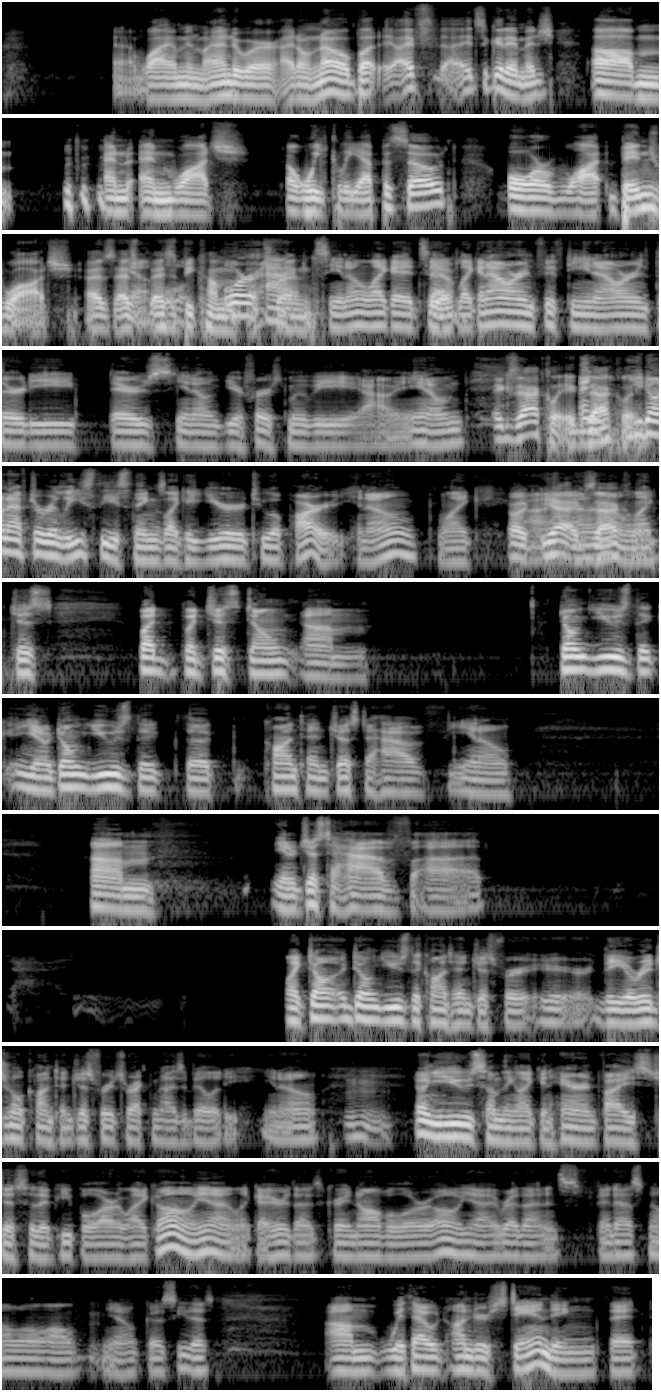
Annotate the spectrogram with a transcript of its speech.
Uh, why I'm in my underwear, I don't know, but I've, it's a good image. Um, and and watch a weekly episode or wa binge watch as as, Yeah, as or- become or a trend. acts, you know, like I had said, Yeah. like an hour and fifteen, hour and thirty. There's, you know, your first movie, uh, you know, Exactly, exactly. you don't have to release these things like a year or two apart, you know, like Oh, I- yeah, I don't know, exactly. like just, but but just don't um, don't use the you know don't use the the content just to have you know, um, you know, just to have uh like don't don't use the content just for the original content just for its recognizability you know Mhm. don't use something like inherent vice just so that people are like oh yeah like i heard that's a great novel or oh yeah i read that and it's a fantastic novel i'll you know go see this um without understanding that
